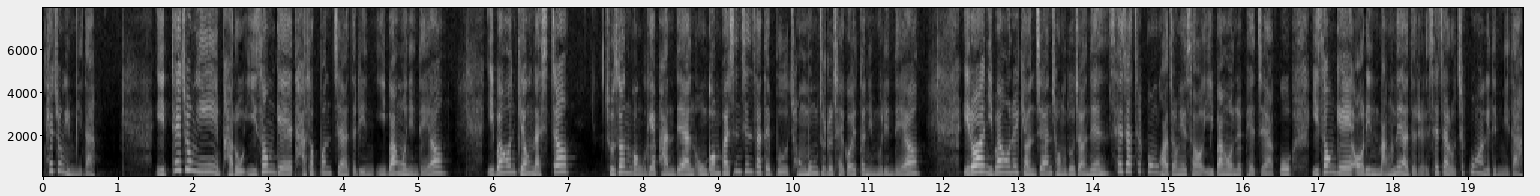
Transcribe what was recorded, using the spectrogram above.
태종입니다. 이 태종이 바로 이성계의 다섯 번째 아들인 이방원인데요. 이방원 기억나시죠? 조선 건국에 반대한 온건파 신진사대부 정몽주를 제거했던 인물인데요. 이러한 이방원을 견제한 정도전은 세자 책봉 과정에서 이방원을 배제하고 이성계의 어린 막내 아들을 세자로 책봉하게 됩니다.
